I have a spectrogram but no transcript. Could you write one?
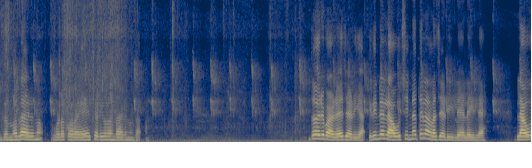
ഇതൊന്നുമില്ലായിരുന്നു. ഇവിടെ കുറേ ചെടികളുണ്ടായിരുന്നതാ ഇതൊരു പഴയ ചെടിയാണ് ഇതിന്റെ ലവ് ചിഹ്നത്തിലുള്ള ചെടിയില്ലേ? ഇലയില്ലേ? ലവ്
